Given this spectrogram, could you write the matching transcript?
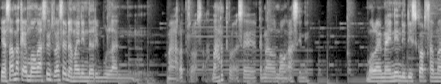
ya sama kayak Among Us ini sebenarnya saya udah mainin dari bulan Maret kalau salah. Maret kalau saya kenal Among Us ini. Mulai mainin di Discord sama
